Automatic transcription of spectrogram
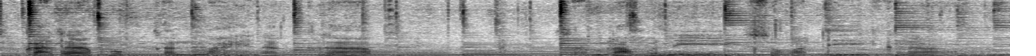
โอกาสหน้าพบกันใหม่นะครับสำหรับวันนี้สวัสดีครับ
